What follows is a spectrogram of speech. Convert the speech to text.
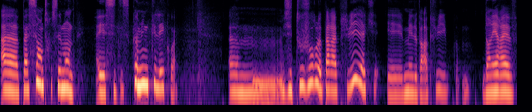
à passer entre ces mondes. Et c'était comme une clé, quoi. Euh, J'ai toujours le parapluie, et mais le parapluie, dans les rêves,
